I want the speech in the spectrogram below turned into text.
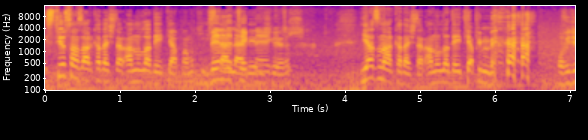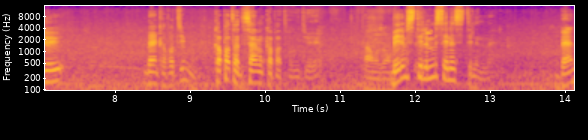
İstiyorsanız arkadaşlar Anıl'la date yapmamı ki Beni isterler de diye tekneye düşünüyorum. götür. Yazın arkadaşlar Anıl'la date yapayım mı? O videoyu ben kapatayım mı? kapat hadi sen kapat bu videoyu. Tamam o zaman. Benim stilim mi senin stilin mi? Ben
